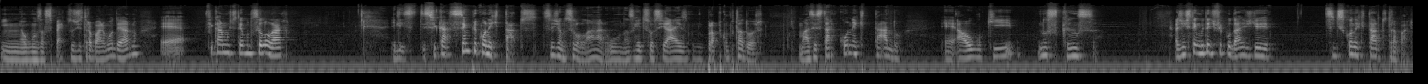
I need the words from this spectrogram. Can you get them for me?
em alguns aspectos de trabalho moderno, é ficar muito tempo no celular. Eles, ficar sempre conectados, seja no celular ou nas redes sociais, no próprio computador. Mas estar conectado é algo que nos cansa. A gente tem muita dificuldade de se desconectar do trabalho.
